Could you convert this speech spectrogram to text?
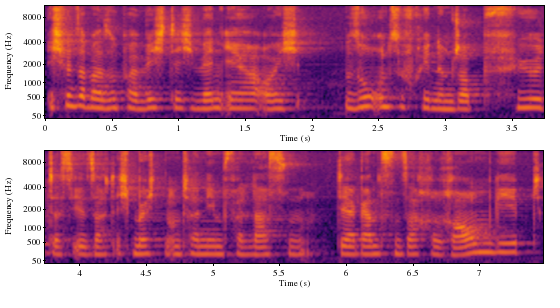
Ich finde es aber super wichtig, wenn ihr euch so unzufrieden im Job fühlt, dass ihr sagt, ich möchte ein Unternehmen verlassen, der ganzen Sache Raum gebt,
